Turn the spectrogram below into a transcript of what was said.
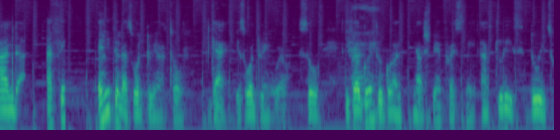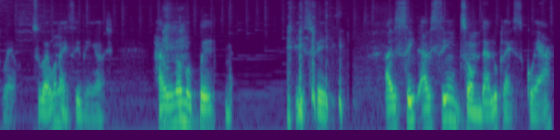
And I think anything that's worth doing at all, guy, is worth doing well. So if you're going to go and yash to impress me, at least do it well. So that when I see the yash, I will not know it's fake. I've seen I've seen some that look like square.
